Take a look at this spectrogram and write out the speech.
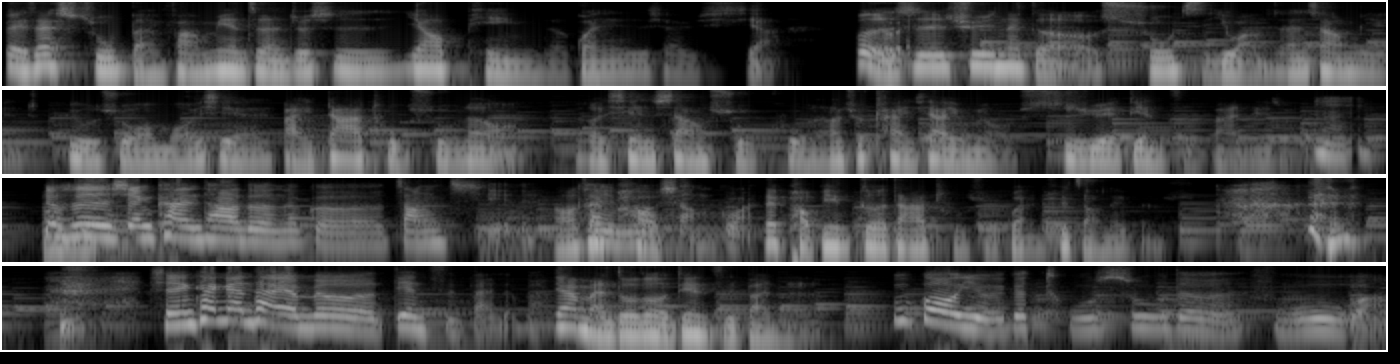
对，在书本方面，真的就是要凭你的关键字下去下，或者是去那个书籍网站上面，就比如说某一些百大图书那种那个线上书库，然后去看一下有没有试阅电子版那种。嗯，就是先看它的那个章节，然后再跑相关，再跑遍各大图书馆去找那本书。先看看它有没有电子版的吧。现在蛮多都有电子版的。Google 有一个图书的服务啊，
